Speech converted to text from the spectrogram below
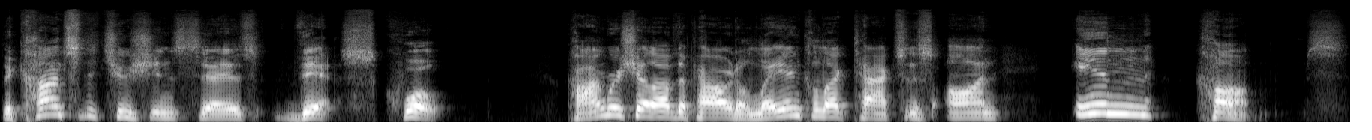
The Constitution says this quote, Congress shall have the power to lay and collect taxes on incomes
